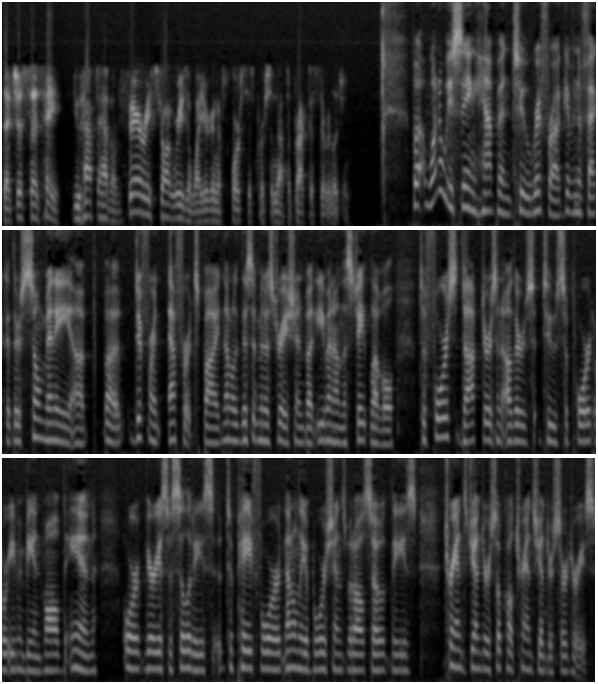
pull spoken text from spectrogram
that just says, hey, you have to have a very strong reason why you're going to force this person not to practice their religion. But what are we seeing happen to RFRA, given the fact that there's so many uh, uh, different efforts by not only this administration, but even on the state level, to force doctors and others to support or even be involved in or various facilities to pay for not only abortions, but also these transgender, so called transgender surgeries?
